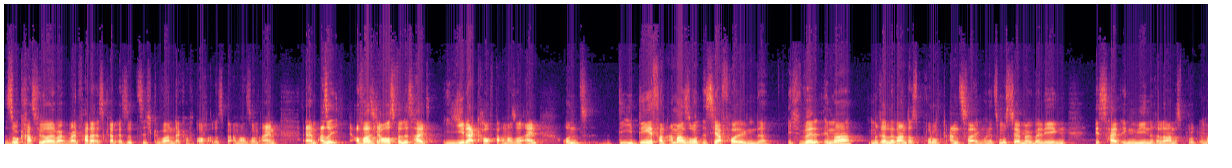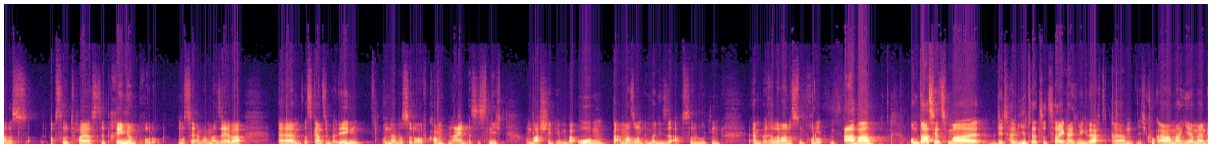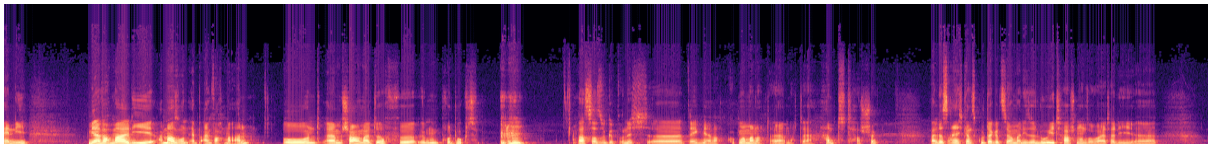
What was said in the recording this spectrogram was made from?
so krass viele Leute, mein Vater ist gerade erst 70 geworden, der kauft auch alles bei Amazon ein. Ähm, also auf was ich raus will, ist halt, jeder kauft bei Amazon ein. Und die Idee von Amazon ist ja folgende. Ich will immer ein relevantes Produkt anzeigen. Und jetzt musst du ja mal überlegen, ist halt irgendwie ein relevantes Produkt immer das absolut teuerste Premium-Produkt? Du musst dir einfach mal selber ähm, das Ganze überlegen und dann wirst du darauf kommen, nein, ist es nicht. Und was steht eben bei oben, bei Amazon, immer diese absoluten ähm, relevantesten Produkte. Aber um das jetzt mal detaillierter zu zeigen, habe ich mir gedacht, ähm, ich gucke einfach mal hier an meinem Handy, mir einfach mal die Amazon-App einfach mal an und ähm, schauen wir mal durch für irgendein Produkt, was da so gibt. Und ich äh, denke mir einfach, gucken wir mal nach der, nach der Handtasche, weil das ist eigentlich ganz gut. Da gibt es ja auch mal diese Louis-Taschen und so weiter, die äh,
